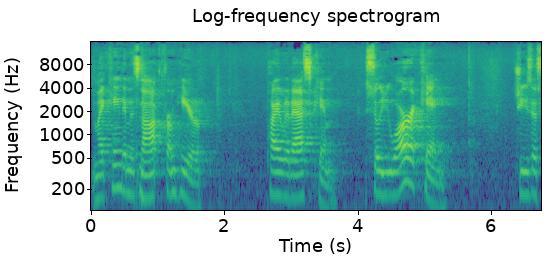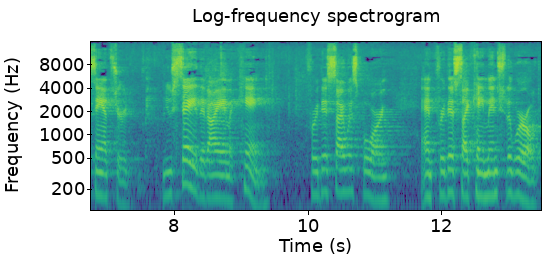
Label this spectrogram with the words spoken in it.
my kingdom is not from here. Pilate asked him, So you are a king? Jesus answered, You say that I am a king. For this I was born, and for this I came into the world,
